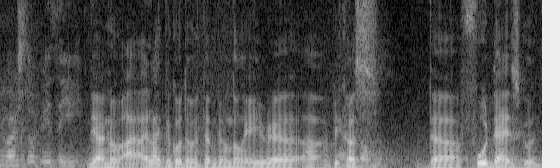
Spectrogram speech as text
You are so busy. Yeah, no, I, I like to go to the Myeongdong area uh, because Myeongdong. the food there is good,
